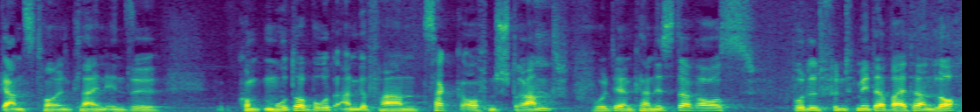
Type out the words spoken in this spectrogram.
ganz tollen kleinen Insel. Kommt ein Motorboot angefahren, zack, auf den Strand, holt er einen Kanister raus, buddelt fünf Meter weiter ein Loch,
